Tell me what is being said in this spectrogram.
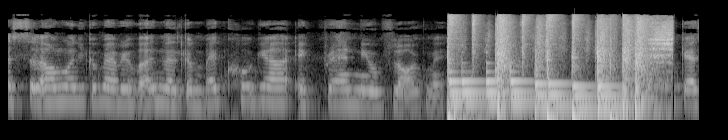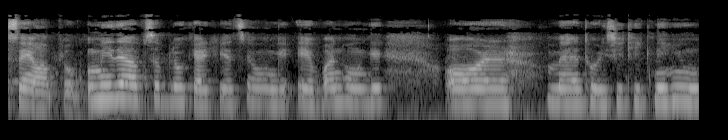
असलम एवरीवन वेलकम बैक हो गया एक ब्रांड न्यू व्लॉग में कैसे हैं आप लोग? उम्मीद है आप सब लोग खैरियत से होंगे ए वन होंगे, और मैं थोड़ी सी ठीक नहीं हूँ,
